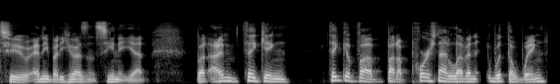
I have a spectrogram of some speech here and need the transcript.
to anybody who hasn't seen it yet. But I'm thinking, think of uh, about a Porsche 911 with the wing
